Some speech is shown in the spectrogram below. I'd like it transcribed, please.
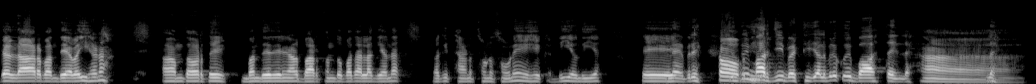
ਦਿਲਦਾਰ ਬੰਦੇ ਆ ਬਾਈ ਹਨਾ? ਆਮ ਤੌਰ ਤੇ ਬੰਦੇ ਦੇ ਨਾਲ ਵਰਤਨ ਤੋਂ ਪਤਾ ਲੱਗ ਜਾਂਦਾ। ਬਾਕੀ ਥਣ ਥਣ ਸੋਹਣੇ ਇਹ ਕੱਢੀ ਆਉਂਦੀ ਆ। ਤੇ ਲੈ ਵੀਰੇ ਮਰਜ਼ੀ ਬੈਠੀ ਚੱਲ ਵੀਰੇ ਕੋਈ ਵਾਸਤਾ ਨਹੀਂ ਲੈ। ਹਾਂ।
